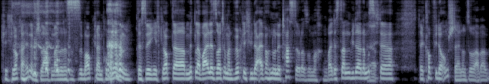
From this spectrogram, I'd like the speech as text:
kriege ich locker hin im Schlafen. Also das ist überhaupt kein Problem. Deswegen, ich glaube, da mittlerweile sollte man wirklich wieder einfach nur eine Taste oder so machen. Weil das dann wieder, da muss ja. sich der, der Kopf wieder umstellen und so. Aber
